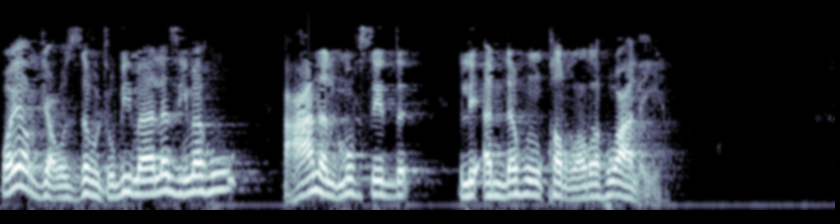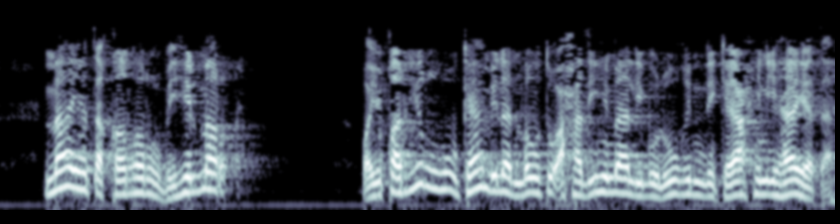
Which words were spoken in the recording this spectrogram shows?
ويرجع الزوج بما لزمه على المفسد لأنه قرره عليه. ما يتقرر به المرء. ويقرره كاملا موت أحدهما لبلوغ النكاح نهايته.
